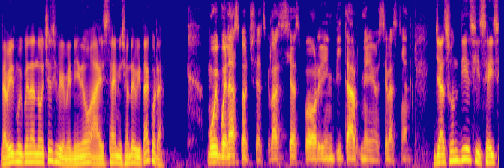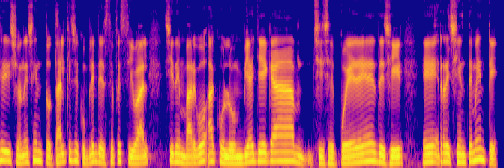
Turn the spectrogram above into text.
David, muy buenas noches y bienvenido a esta emisión de Bitácora. Muy buenas noches, gracias por invitarme, Sebastián. Ya son 16 ediciones en total que se cumplen de este festival, sin embargo a Colombia llega, si se puede decir, eh, recientemente.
